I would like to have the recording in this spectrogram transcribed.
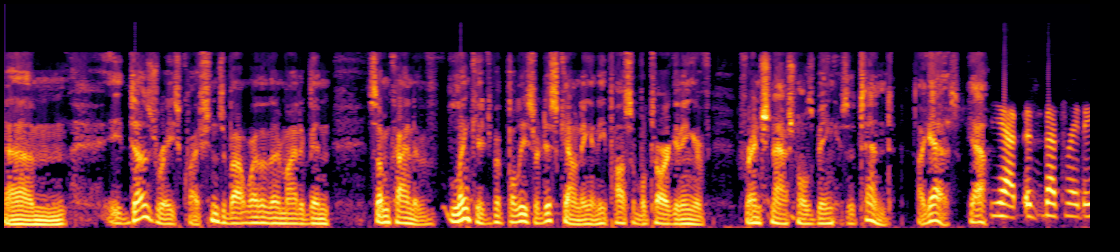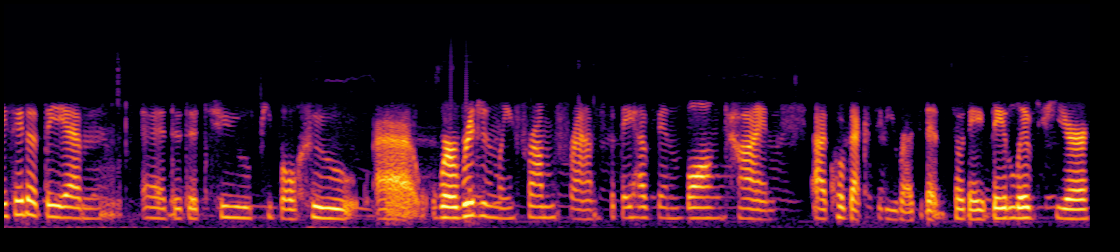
um, it does raise questions about whether there might have been some kind of linkage, but police are discounting any possible targeting of French nationals being his attend. I guess, yeah. Yeah, that's right. They say that the um, uh, the, the two people who uh, were originally from France, but they have been long time uh, Quebec City residents. So they they lived here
